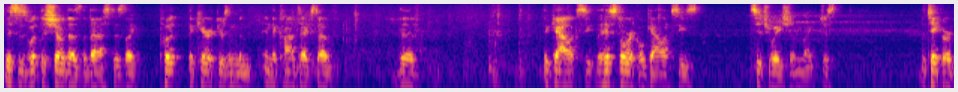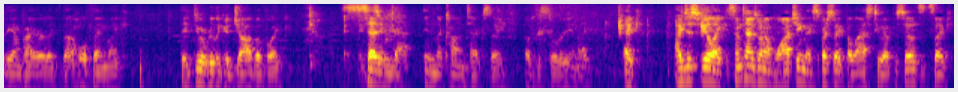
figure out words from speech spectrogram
this is what the show does the best is like put the characters in the in the context of the the galaxy the historical galaxies situation like just the takeover of the empire like that whole thing like they do a really good job of like setting that in the context of, of the story and i like i just feel like sometimes when i'm watching especially like the last two episodes it's like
